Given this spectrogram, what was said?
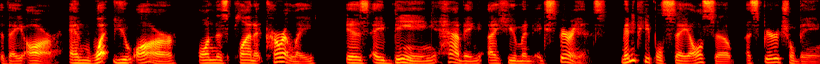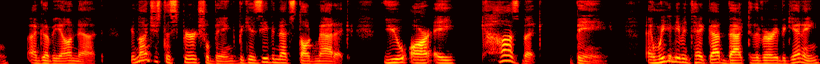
they are. And what you are on this planet currently is a being having a human experience. Many people say also a spiritual being. I go beyond that. You're not just a spiritual being because even that's dogmatic. You are a cosmic being. And we can even take that back to the very beginning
